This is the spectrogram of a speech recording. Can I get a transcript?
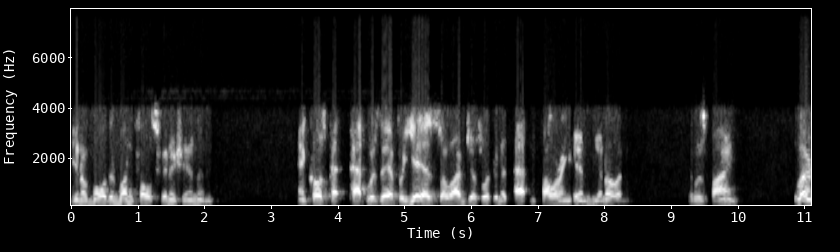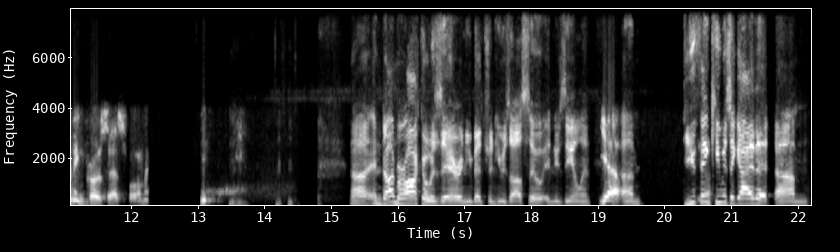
you know more than one false finish in and. And of course, Pat, Pat was there for years, so I'm just looking at Pat and following him, you know, and it was fine. Learning process for me. Uh, and Don Muraco was there, and you mentioned he was also in New Zealand. Yeah. Um, do you think he was a guy that, um,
